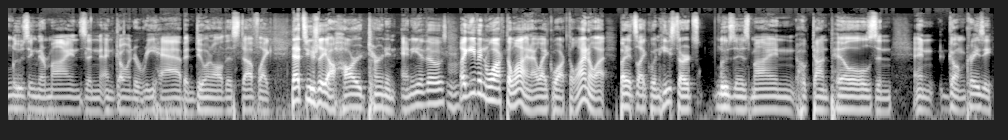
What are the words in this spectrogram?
losing their minds and, and going to rehab and doing all this stuff. Like that's usually a hard turn in any of those. Like even Walk the Line, I like Walk the Line a lot, but it's like when he starts losing his mind, hooked on pills and and going crazy.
